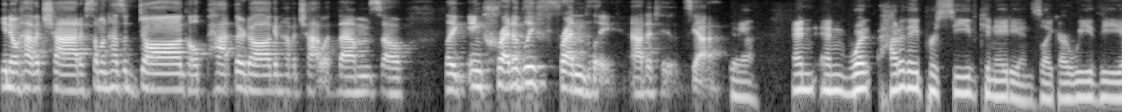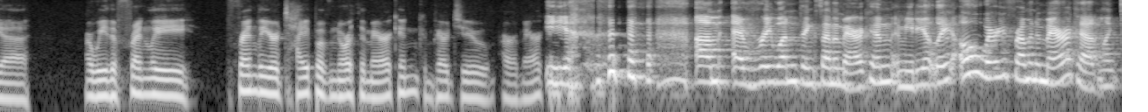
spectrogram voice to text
you know have a chat. If someone has a dog, I'll pat their dog and have a chat with them. So like incredibly friendly attitudes. Yeah. Yeah. And and what? How do they perceive Canadians? Like, are we the uh are we the friendly friendlier type of North American compared to our American? Yeah. um, everyone thinks I'm American immediately. Oh, where are you from in America? I'm like,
